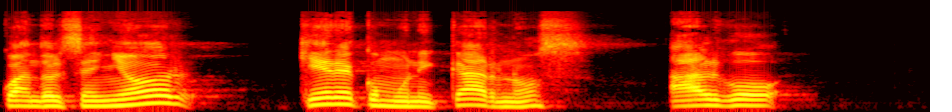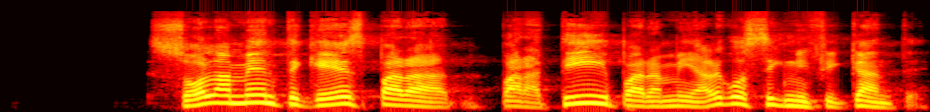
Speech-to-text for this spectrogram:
cuando el Señor quiere comunicarnos algo solamente que es para, para ti y para mí, algo significante,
